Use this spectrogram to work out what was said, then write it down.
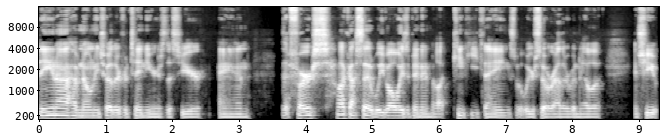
D and I have known each other for ten years this year, and the first, like I said, we've always been into like kinky things, but we were still rather vanilla. And she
